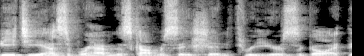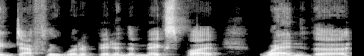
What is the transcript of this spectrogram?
BTS, if we're having this conversation three years ago, I think definitely would have been in the mix. But when the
